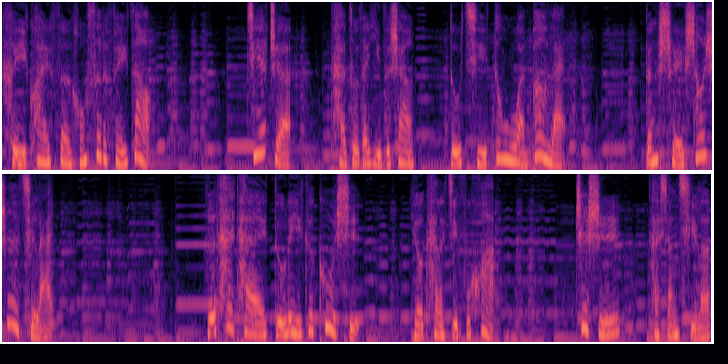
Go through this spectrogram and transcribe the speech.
和一块粉红色的肥皂。接着，他坐在椅子上读起《动物晚报》来，等水烧热起来。鹅太太读了一个故事，又看了几幅画。这时，他想起了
